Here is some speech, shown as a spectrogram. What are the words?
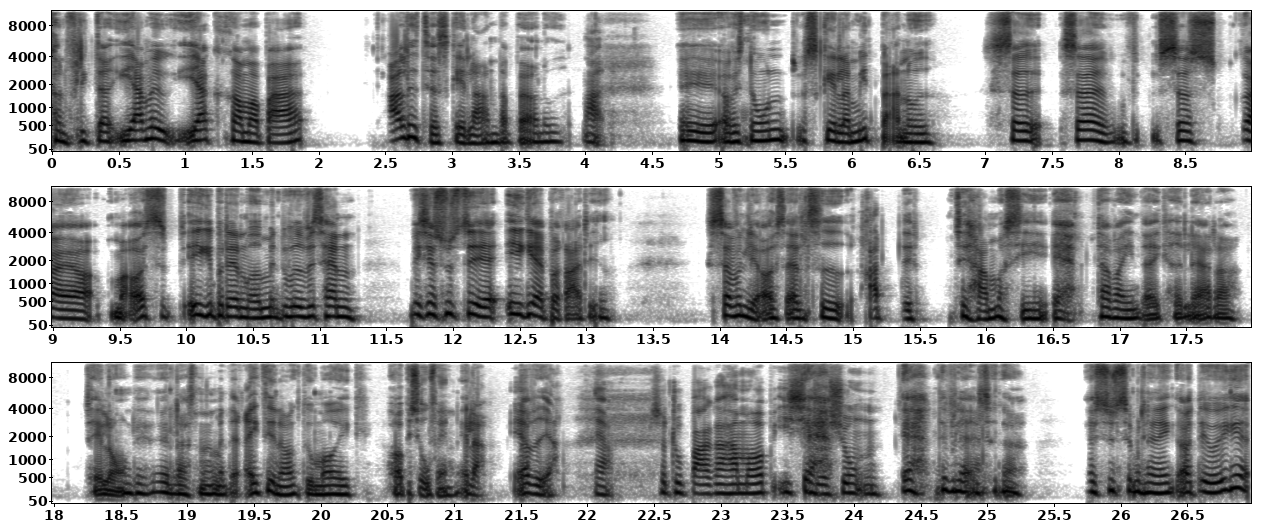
konflikter. Jeg, vil, jeg kommer bare aldrig til at skælde andre børn ud. Nej. Øh, og hvis nogen skælder mit barn ud, så, så, så gør jeg mig også, ikke på den måde, men du ved, hvis, han, hvis jeg synes, det ikke er berettiget, så vil jeg også altid rette det til ham og sige, ja, der var en, der ikke havde lært at tale ordentligt, eller sådan, men det er rigtigt nok, du må ikke hoppe i sofaen, eller hvad ved jeg. Ja. Så du bakker ham op i situationen? Ja, det vil jeg altid gøre. Jeg synes simpelthen ikke, og det er jo ikke,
